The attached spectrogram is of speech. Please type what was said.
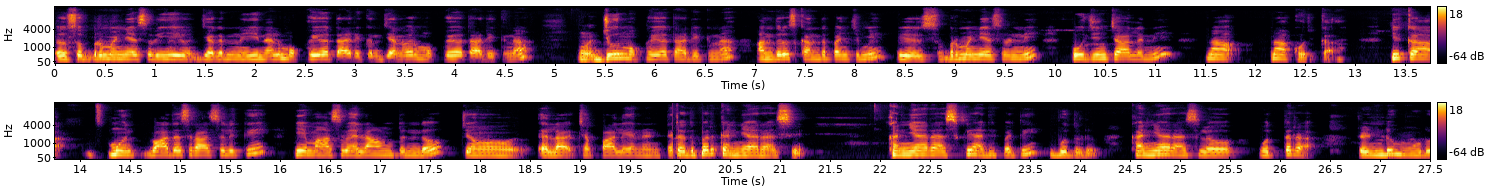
సుబ్రహ్మణ్యేశ్వరి జగన్ ఈ నెల ముప్పయో తారీఖున జనవరి ముప్పయో తారీఖున జూన్ ముప్పయో తారీఖున అందరూ స్కంద పంచమి సుబ్రహ్మణ్యేశ్వరుని పూజించాలని నా నా కోరిక. ఇక ద్వాదశ రాశులకి ఈ మాసం ఎలా ఉంటుందో ఎలా చెప్పాలి అని అంటే తదుపరి కన్యారాశి కన్యారాశికి అధిపతి బుధుడు. కన్యారాశిలో ఉత్తర రెండు మూడు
